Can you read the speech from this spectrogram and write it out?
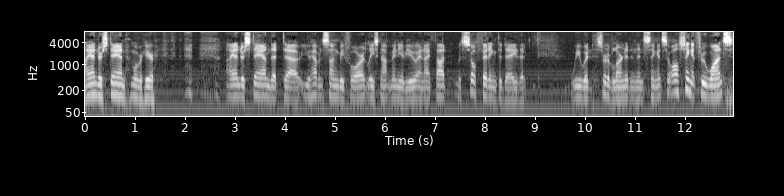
I understand. I'm over here. I understand that uh, you haven't sung before, at least not many of you, and I thought it was so fitting today that we would sort of learn it and then sing it. So I'll sing it through once,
